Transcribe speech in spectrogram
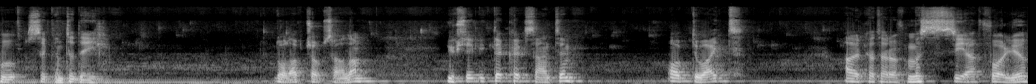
bu sıkıntı değil dolap çok sağlam Yükseklikte 40 santim. OptiWhite. Arka tarafımız siyah folyo.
